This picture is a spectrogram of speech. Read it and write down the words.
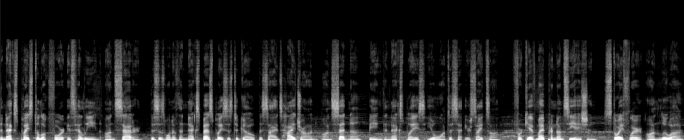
The next place to look for is Helene on Saturn. This is one of the next best places to go besides Hydron on Sedna being the next place you'll want to set your sights on. Forgive my pronunciation, Stöfler on Lua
